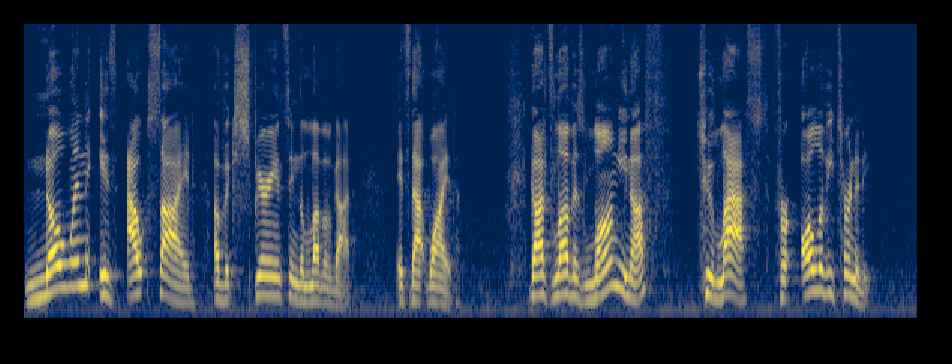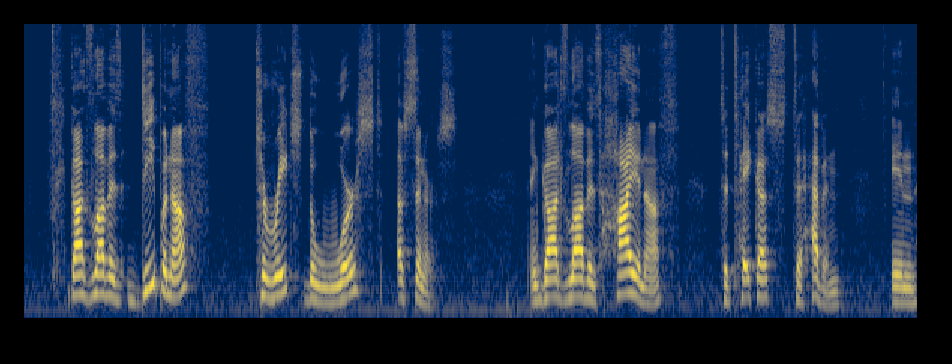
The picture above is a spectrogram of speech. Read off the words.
No one is outside of experiencing the love of God. It's that wide. God's love is long enough to last for all of eternity. God's love is deep enough to reach the worst of sinners. And God's love is high enough to take us to heaven in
